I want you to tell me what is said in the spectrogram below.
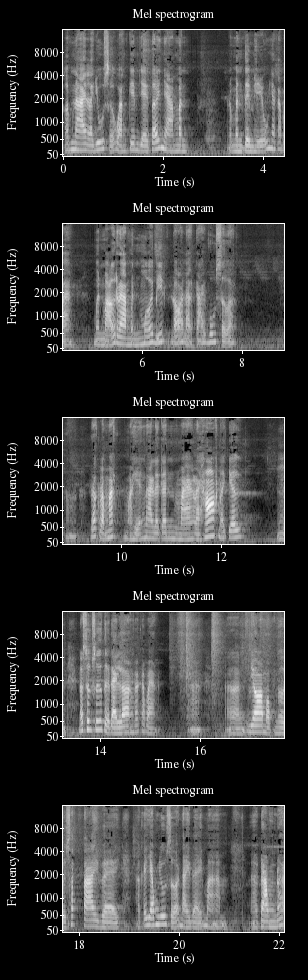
hôm nay là vú sữa hoàng kim về tới nhà mình. Rồi mình tìm hiểu nha các bạn. Mình mở ra mình mới biết đó là trái vú sữa. Đó. rất là mắc mà hiện nay là trên mạng là hot nữa chứ ừ. nó xuất xứ từ Đài Loan đó các bạn. À, à, do một người sách tay về à, cái giống vú sữa này để mà à, trồng đó.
